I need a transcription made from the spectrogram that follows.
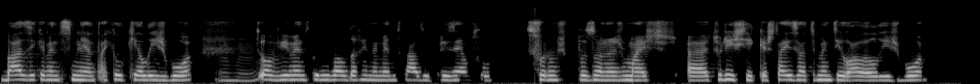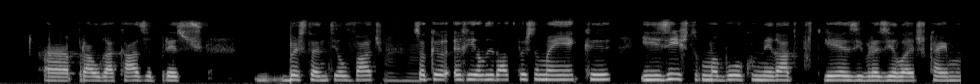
basicamente semelhante àquilo que é Lisboa. Uhum. Obviamente que o nível de arrendamento de casa, por exemplo, se formos para zonas mais ah, turísticas, está exatamente igual a Lisboa. Ah, para alugar casa, preços bastante elevados. Uhum. Só que a realidade depois também é que existe uma boa comunidade de portugueses e brasileiros cá em,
